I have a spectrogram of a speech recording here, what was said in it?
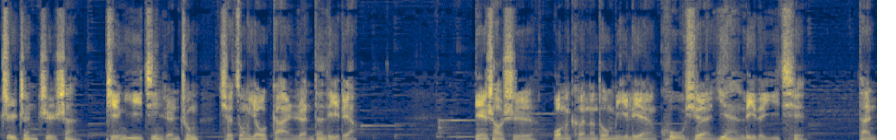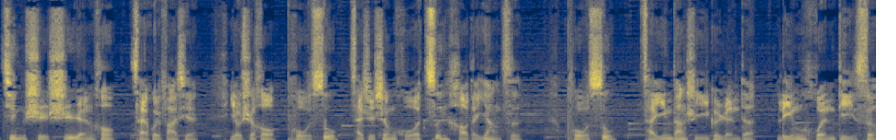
至真至善、平易近人中，却总有感人的力量。年少时，我们可能都迷恋酷炫艳丽的一切，但经世识人后，才会发现。有时候，朴素才是生活最好的样子，朴素才应当是一个人的灵魂底色。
